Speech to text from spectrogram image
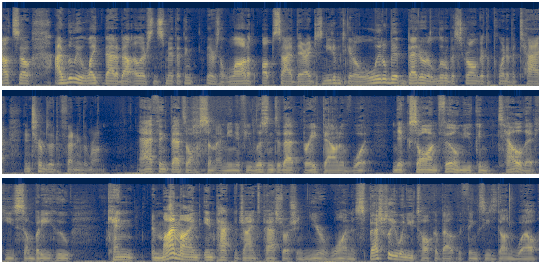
Out. So I really like that about Elerson Smith. I think there's a lot of upside there. I just need him to get a little bit better, a little bit stronger at the point of attack in terms of defending the run. I think that's awesome. I mean, if you listen to that breakdown of what Nick saw on film, you can tell that he's somebody who can, in my mind, impact the Giants' pass rush in year one, especially when you talk about the things he's done well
